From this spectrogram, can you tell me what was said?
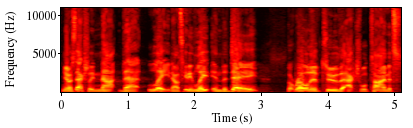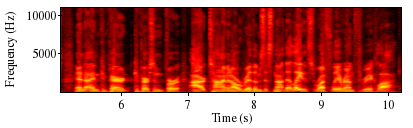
You know, it's actually not that late. Now, it's getting late in the day, but relative to the actual time, it's, and in comparison for our time and our rhythms, it's not that late. It's roughly around 3 o'clock.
